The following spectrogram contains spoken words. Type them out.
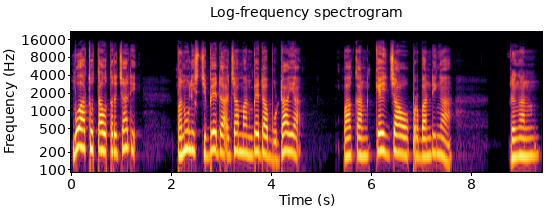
Buat tu tahu terjadi penulis beda zaman beda budaya bahkan kejau perbandingan dengan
